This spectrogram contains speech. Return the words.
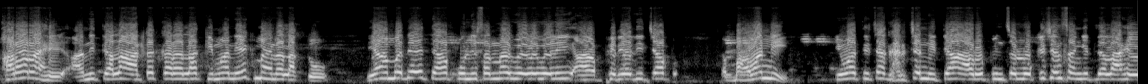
फरार आहे आणि त्याला अटक करायला किमान एक महिना लागतो. यामध्ये त्या पोलिसांना वेळोवेळी फिर्यादीच्या भावांनी किंवा तिच्या घरच्यांनी त्या आरोपींचं लोकेशन सांगितलेलं आहे.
